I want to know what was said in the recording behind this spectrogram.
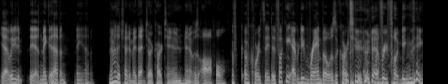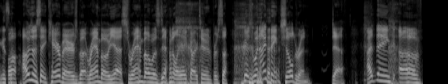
yeah. We need to yeah make it happen. Make it happen. Remember they tried to make that into a cartoon and it was awful. Of, of course they did. Fucking every dude. Rambo was a cartoon. every fucking thing is. Well, I was gonna say Care Bears, but Rambo, yes, Rambo was definitely a cartoon for some. Because when I think children, Jeff, I think of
